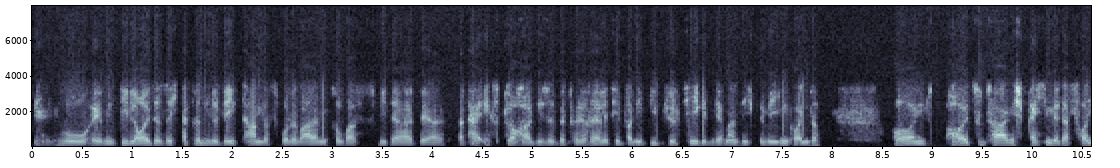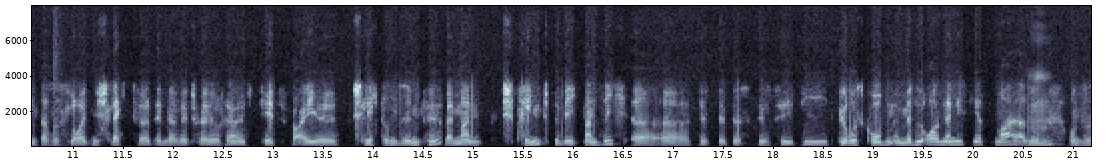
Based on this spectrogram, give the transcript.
wo eben die Leute sich da drin bewegt haben. Das wurde, war dann sowas wie der, der Datei Explorer, diese Virtual Reality war die Bibliothek, in der man sich bewegen konnte. Und heutzutage sprechen wir davon, dass es Leuten schlecht wird in der virtuellen Realität, weil schlicht und simpel, wenn man springt, bewegt man sich. Äh, äh das, das, das, die Gyroskopen im Mittelohr nenne ich sie jetzt mal, also mhm. unsere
